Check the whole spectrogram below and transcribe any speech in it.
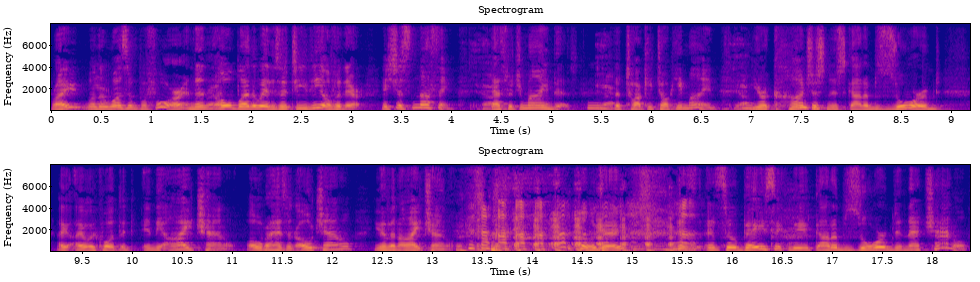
right. Well, there wasn't before. And then Right. oh, by the way, there's a TV over there. It's just nothing. Yeah. That's what your mind is. Mm. Yeah. The talky talky mind. Yeah. Your consciousness got absorbed. I, I would call it the, in the I channel. Oprah has an O channel. You have an I channel. okay, and, and so basically, it got absorbed in that channel.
